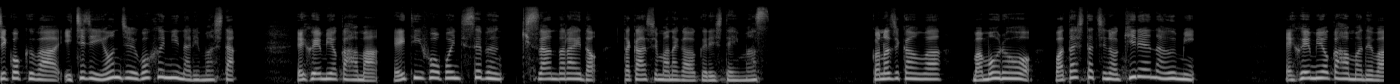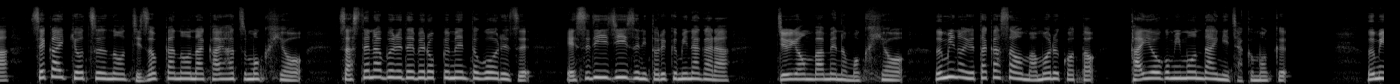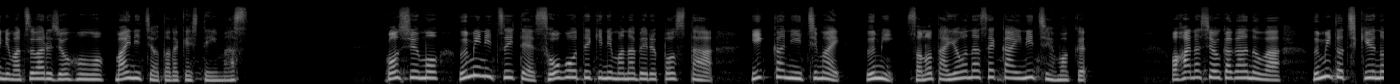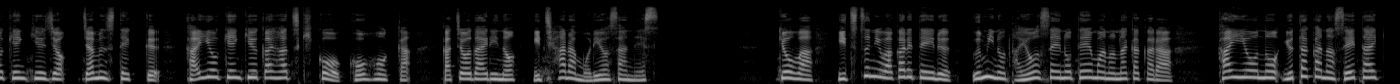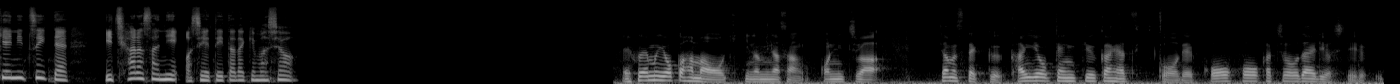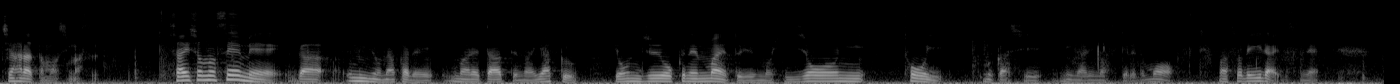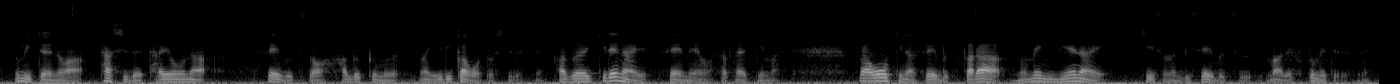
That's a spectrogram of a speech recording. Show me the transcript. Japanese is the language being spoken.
時刻は1時45分になりました。FM 横浜84.7 Kiss & Ride 高橋真奈がお送りしています。この時間は守ろう私たちの綺麗な海。FM 横浜では世界共通の持続可能な開発目標 Sustainable Development Goals SDGs に取り組みながら14番目の目標海の豊かさを守ること海洋ゴミ問題に着目。海にまつわる情報を毎日お届けしています。今週も海について総合的に学べるポスター一家に一枚海その多様な世界に注目。お話を伺うのは海と地球の研究所ジャムステック海洋研究開発機構広報課課長代理の市原森夫さんです。今日は5つに分かれている海の多様性のテーマの中から海洋の豊かな生態系について市原さんに教えていただきましょう。FM 横浜をお聞きの皆さんこんにちは。ジャムステック海洋研究開発機構で広報課長代理をしている市原と申します。最初の生命が海の中で生まれたっていうのは約40億年前というもう非常に遠い昔になりますけれども、まあ、それ以来ですね。海というのは多種で多様な生物を育む、まあ、ゆりかごとしてですね数えきれない生命を支えています。それは大きな生物から目に見えない小さな微生物まで含めてですね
